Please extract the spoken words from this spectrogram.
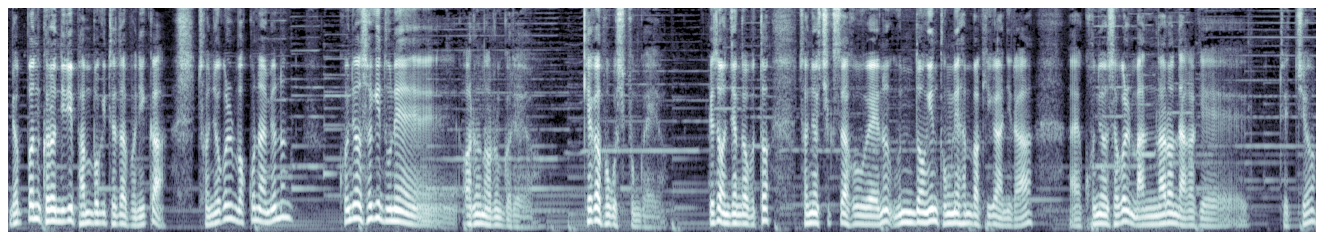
몇 번 그런 일이 반복이 되다 보니까 저녁을 먹고 나면은 그 녀석이 눈에 어른어른거려요. 개가 보고 싶은 거예요. 그래서 언젠가부터 저녁 식사 후에는 운동인 동네 한 바퀴가 아니라 그 녀석을 만나러 나가게 됐죠.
